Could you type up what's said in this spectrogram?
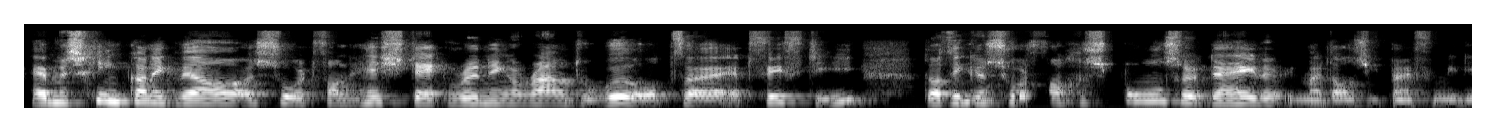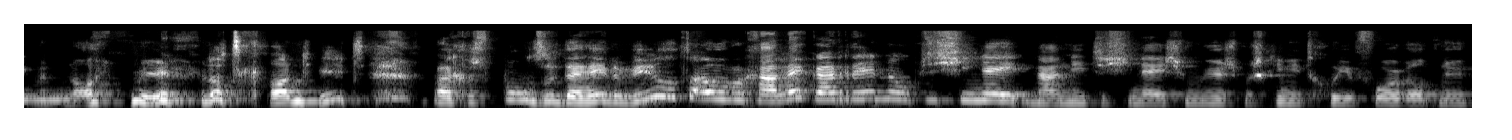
Hè, misschien kan ik wel een soort van hashtag running around the world uh, at 50. Dat ik een soort van gesponsord de hele... Maar dan ziet mijn familie me nooit meer. Dat kan niet. Maar gesponsord de hele wereld over ga. Lekker rennen op de Chinese... Nou, niet de Chinese muur is misschien niet het goede voorbeeld nu.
